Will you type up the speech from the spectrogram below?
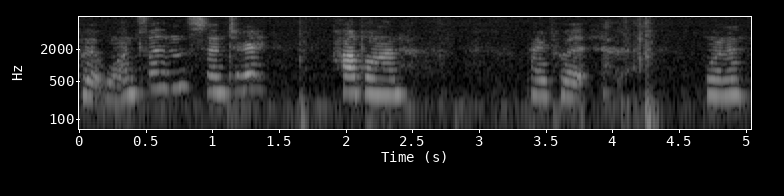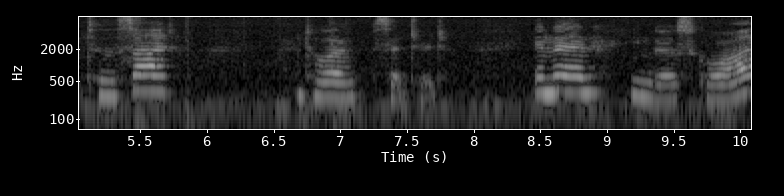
put one foot in the center, hop on, I put one to the side until I'm centered. And then you can go squat.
